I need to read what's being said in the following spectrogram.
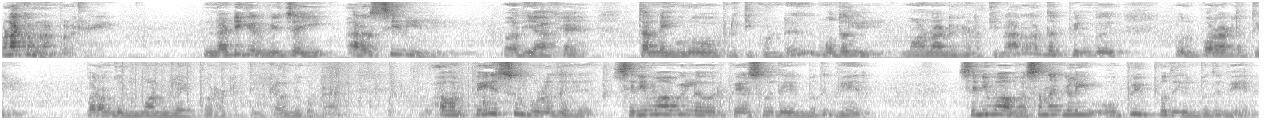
வணக்கம் நண்பர்களே. நடிகர் விஜய் அரசியல்வாதியாக தன்னை உருவப்படுத்தி கொண்டு முதல் மாநாடு நடத்தினார். அதன் பின்பு ஒரு போராட்டத்தில் பரந்து விமான நிலைய போராட்டத்தில் கலந்து கொண்டார். அவர் பேசும் பொழுது சினிமாவில் அவர் பேசுவது என்பது வேறு. சினிமா வசனங்களை ஒப்பிப்பது என்பது வேறு.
